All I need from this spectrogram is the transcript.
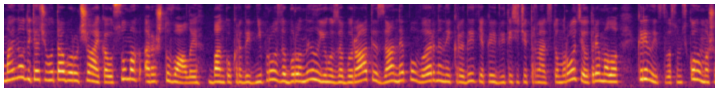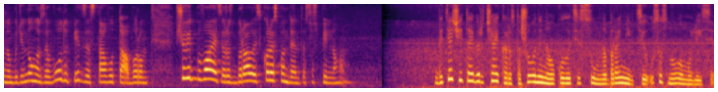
Майно дитячого табору Чайка у Сумах арештували. Банку Кредит Дніпро заборонили його забирати за неповернений кредит, який у 2013 році отримало керівництво сумського машинобудівного заводу під заставу табору. Що відбувається, розбирались кореспонденти Суспільного. Дитячий табір Чайка розташований на околиці Сум на Баранівці у сосновому лісі.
